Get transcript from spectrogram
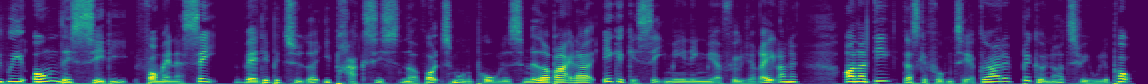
I We Own This City får man at se, hvad det betyder i praksis, når voldsmonopolets medarbejdere ikke kan se mening med at følge reglerne, og når de, der skal få dem til at gøre det, begynder at tvivle på,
